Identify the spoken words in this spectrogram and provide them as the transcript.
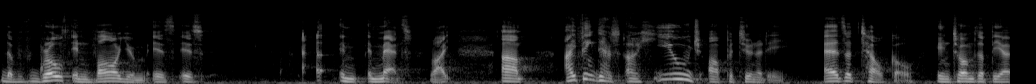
the growth in volume is is im- immense, right? Um, I think there's a huge opportunity as a telco in terms of the, uh,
